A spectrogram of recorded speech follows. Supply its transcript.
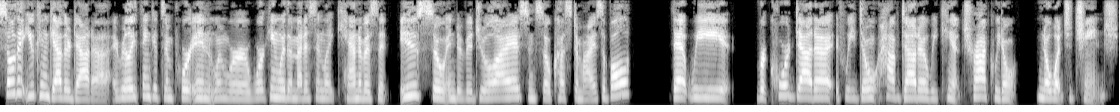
so that you can gather data. I really think it's important when we're working with a medicine like cannabis that is so individualized and so customizable that we record data. If we don't have data, we can't track. We don't know what to change.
